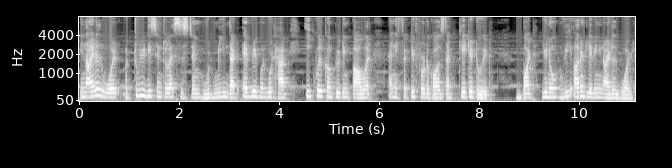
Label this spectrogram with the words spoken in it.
In ideal world, a truly decentralized system would mean that everyone would have equal computing power and effective protocols that cater to it. But you know, we aren't living in ideal world.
